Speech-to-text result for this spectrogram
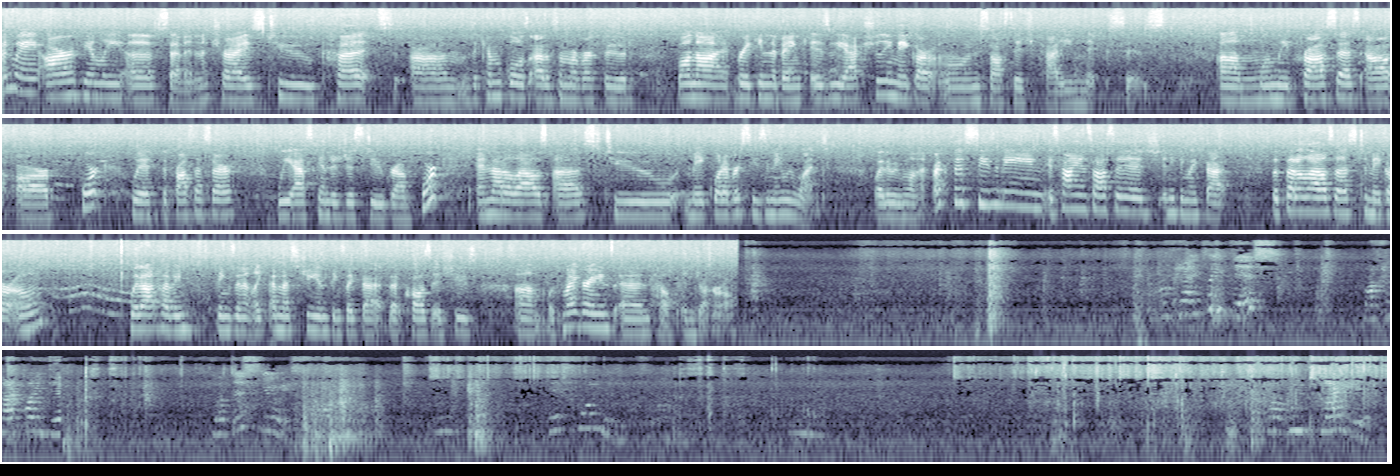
One way our family of seven tries to cut um, the chemicals out of some of our food while not breaking the bank is we actually make our own sausage patty mixes. Um, when we process out our pork with the processor, we ask him to just do ground pork and that allows us to make whatever seasoning we want. Whether we want breakfast seasoning, Italian sausage, anything like that. But that allows us to make our own without having things in it like MSG and things like that that cause issues um, with migraines and health in general. Play it.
